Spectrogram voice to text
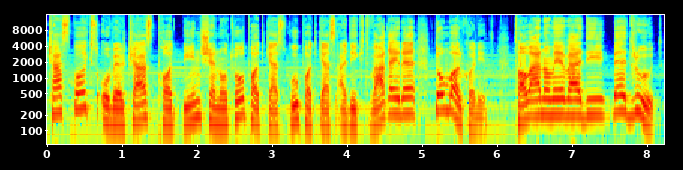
کست باکس، اوورکست، پادبین، شنوتو، پادکست گو، پادکست ادیکت و غیره دنبال کنید. تا برنامه بعدی بدرود!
